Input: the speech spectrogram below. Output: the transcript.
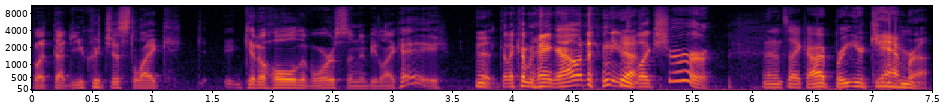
but that you could just like get a hold of Orson and be like, "Hey, Yeah. can I come and hang out?" And he'd Yeah. like, "Sure." And then it's like, all right, bring your camera.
